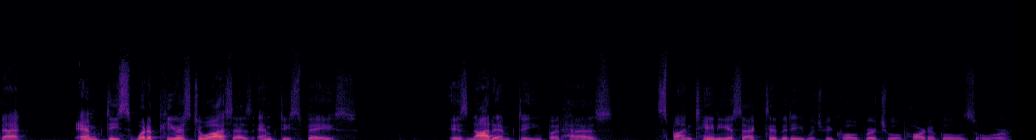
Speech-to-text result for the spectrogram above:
That empty, what appears to us as empty space is not empty, but has spontaneous activity, which we call virtual particles or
